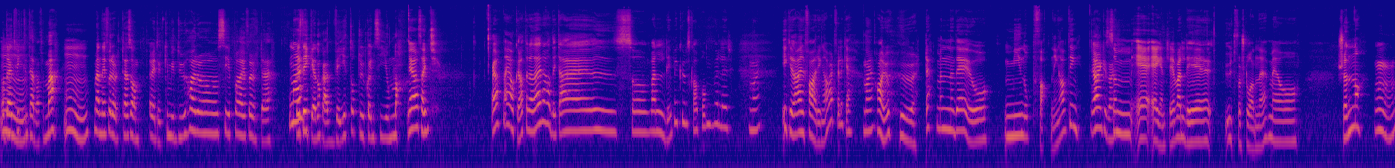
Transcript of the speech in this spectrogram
og det er et Mm. viktig tema for meg. Mm. Men i forhold til sånn Jeg vet jo ikke hvor mye du har å si på i forhold til Nei. Hvis det ikke er noe jeg vet at du kan si om, da. Ja, sant. Ja, nei, akkurat det der hadde ikke jeg så veldig mye kunnskap om, eller Nei. Ikke erfaringer, i hvert fall ikke. Nei. Har jo hørt det, men det er jo min oppfatning av ting. Ja? Som er egentlig veldig utforstående med å skjønne noe. Mm.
